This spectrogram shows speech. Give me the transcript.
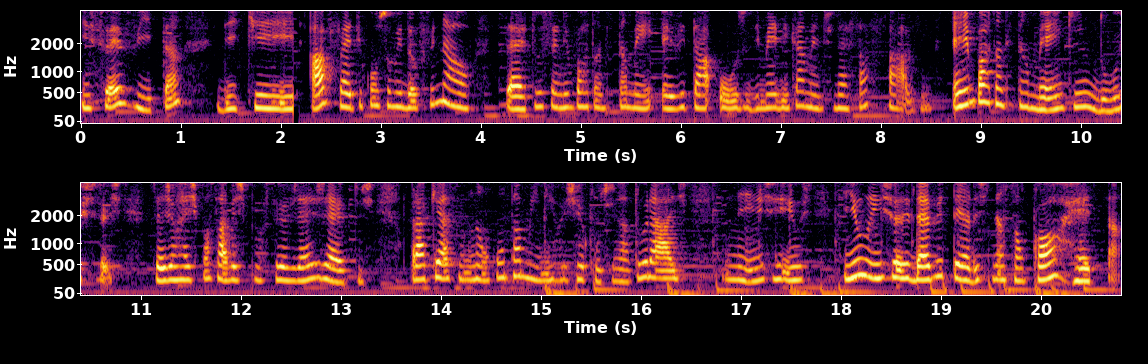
Isso evita de que afete o consumidor final, certo? Sendo importante também evitar o uso de medicamentos nessa fase. É importante também que indústrias sejam responsáveis por seus dejetos, para que assim não contaminem os recursos naturais, nem os rios, e o lixo ele deve ter a destinação correta.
